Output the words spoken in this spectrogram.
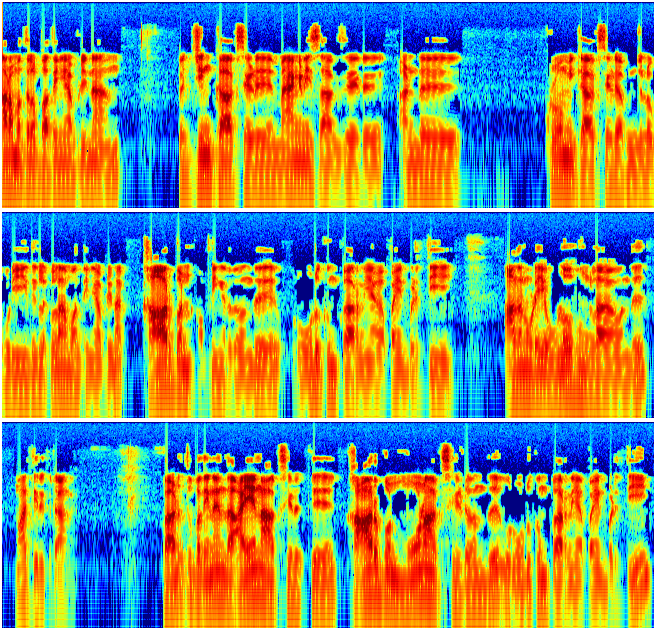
ஆரம்பத்தில் பார்த்தீங்க அப்படின்னா இப்போ zinc oxide manganese oxide and chromic oxide அப்படின்னு சொல்லக்கூடிய இதுகளுக்கெல்லாம் பார்த்தீங்க அப்படின்னா கார்பன் அப்படிங்கிறத வந்து ஒரு ஒடுக்கும் காரணியாக பயன்படுத்தி அதனுடைய உலோகங்களாக வந்து மாற்றிருக்கிறாங்க இப்போ அடுத்து பார்த்திங்கன்னா இந்த அயன் ஆக்சைடுக்கு கார்பன் மோனாக்சைடு வந்து ஒரு ஒடுக்கும் காரணியாக பயன்படுத்தி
